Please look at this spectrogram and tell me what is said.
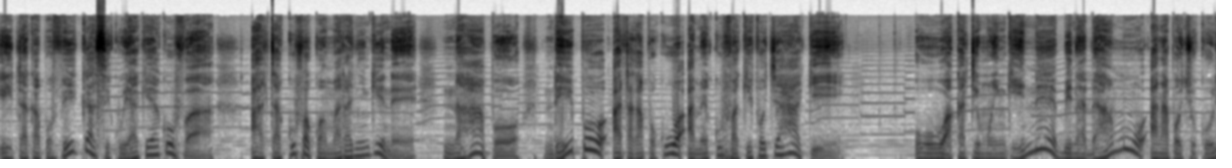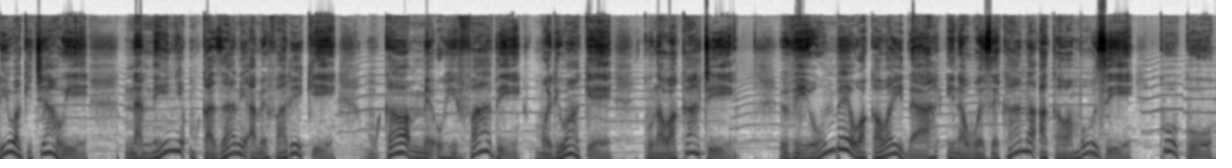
Itakapofika siku yake ya kufa, atakufa kwa mara nyingine, na hapo ndipo atakapokuwa amekufa kifo cha haki. Wakati mwingine binadamu anapochukuliwa kichawi na ninyi mkazani amefariki, mkawa mmeuhifadhi mwili wake, kuna wakati. Viumbe wa kawaida inawezekana akawa mbuzi, kuku,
